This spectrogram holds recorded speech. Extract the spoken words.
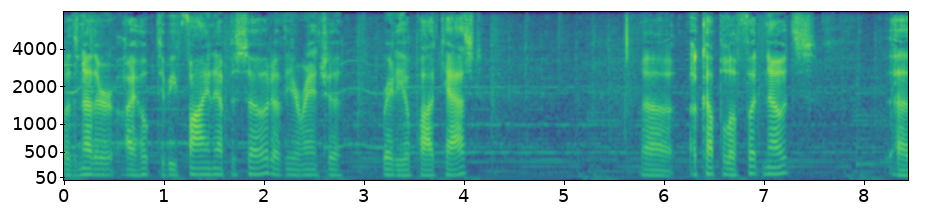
with another, I hope to be fine episode of the Urantia Radio podcast. Uh, a couple of footnotes. Uh,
